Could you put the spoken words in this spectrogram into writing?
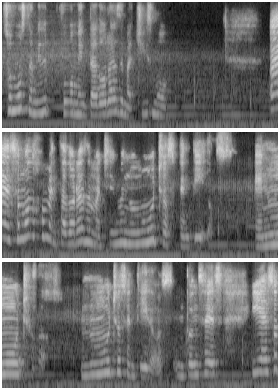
somos también fomentadoras de machismo. Ah, somos fomentadoras de machismo en muchos sentidos, en muchos muchos sentidos. Entonces, y eso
